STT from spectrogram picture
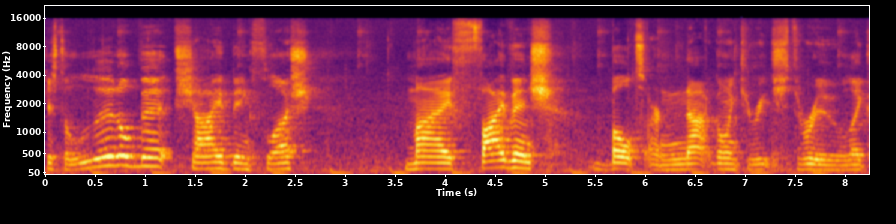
just a little bit shy of being flush, my five inch bolts are not going to reach through. Like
